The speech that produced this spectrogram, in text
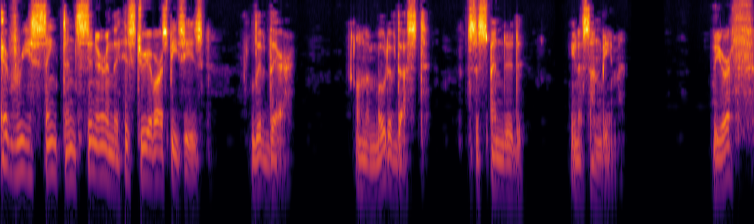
every saint and sinner in the history of our species lived there, on a mote of dust, suspended in a sunbeam. The earth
